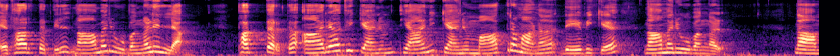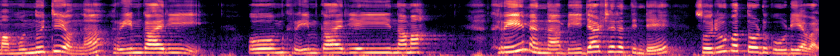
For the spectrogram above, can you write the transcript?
യഥാർത്ഥത്തിൽ നാമരൂപങ്ങളില്ല. ഭക്തർക്ക് ആരാധിക്കാനും ധ്യാനിക്കാനും മാത്രമാണ് ദേവിക്ക് നാമരൂപങ്ങൾ. നാമം മുന്നൂറ്റിയൊന്ന്. ഹ്രീംകാരി. ഓം ഹ്രീംകാര്യൈ നമ. ഹ്രീം എന്ന ബീജാക്ഷരത്തിന്റെ സ്വരൂപത്തോടു കൂടിയവൾ.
